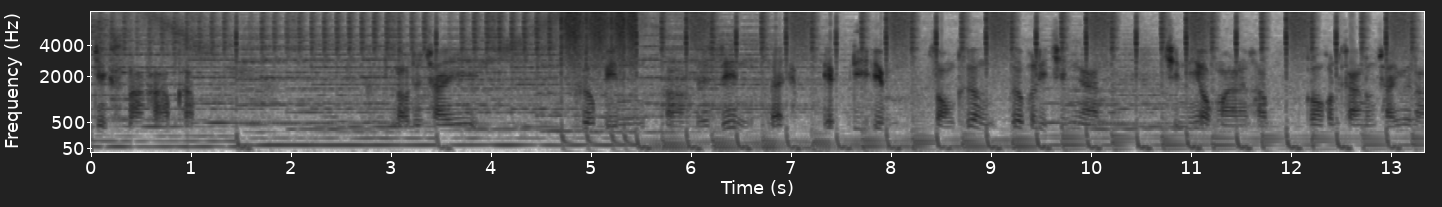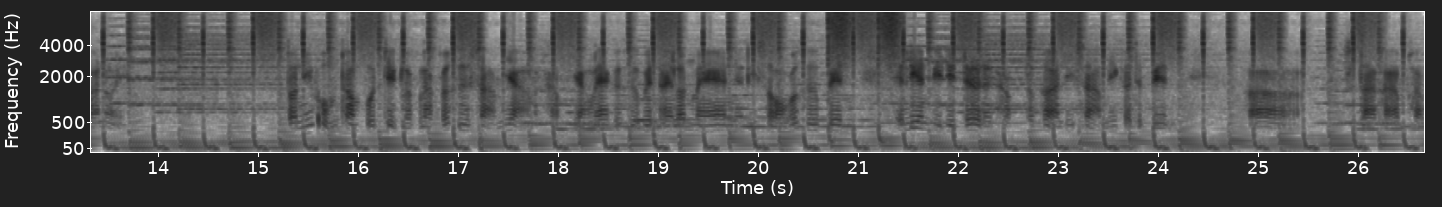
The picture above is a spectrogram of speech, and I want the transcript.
เจกต์ StarCraft ครับ เราจะใช้เครื่องปริ้นเรซินและ FDM 2 เครื่องเพื่อผลิตชิ้นงาน ชิ้นนี้ออกมานะครับ ก็ค่อนข้างต้องใช้เวลาหน่อย ตอนนี้ผมทำโปรเจกต์หลักๆ ก็คือ 3 อย่างนะครับ อย่างแรกก็คือเป็นไอรอนแมนอย่างที่ 2 ก็คือเป็นเอเลียน e ีเดเตอร์นะครับแล้วก็อันที่ 3 นี่ก็จะเป็นสตาร์คราฟครับ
